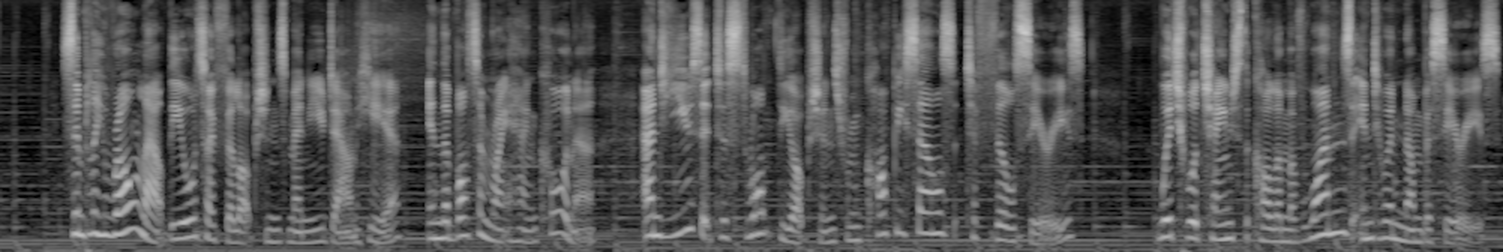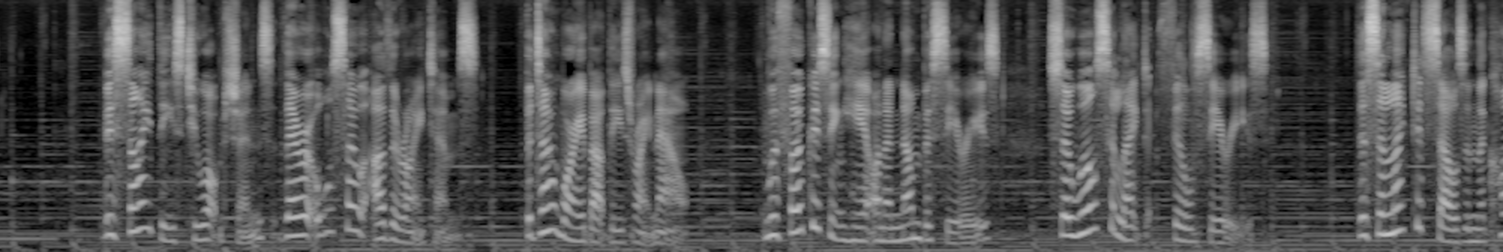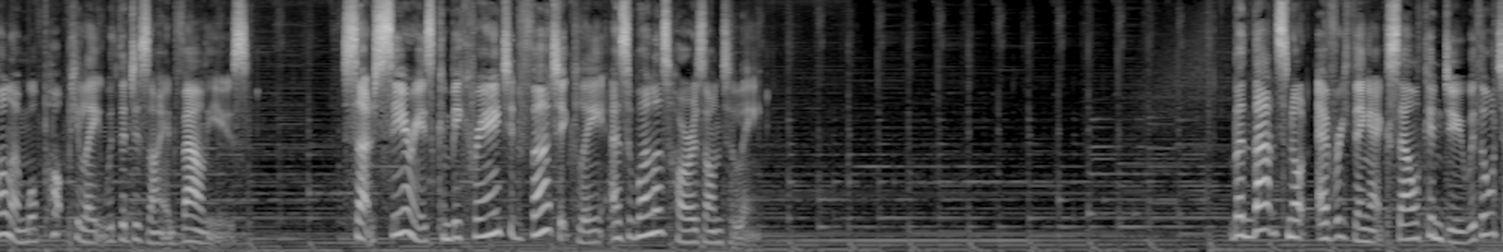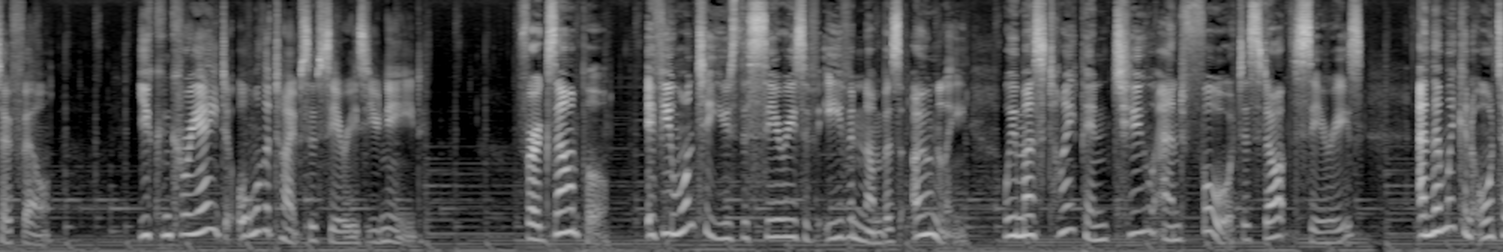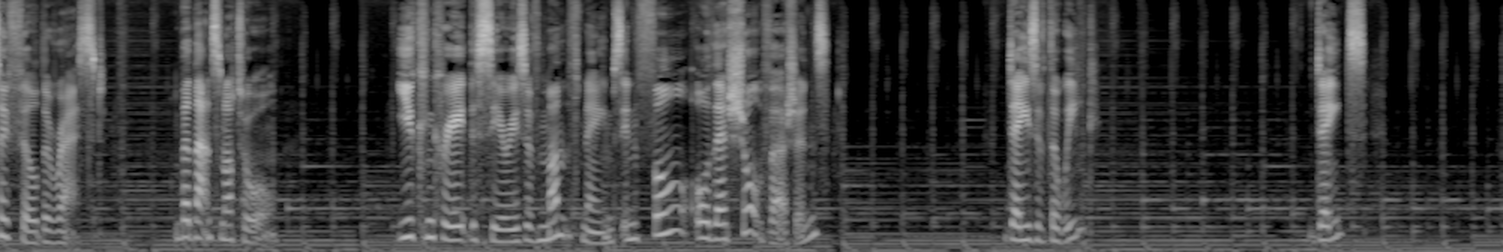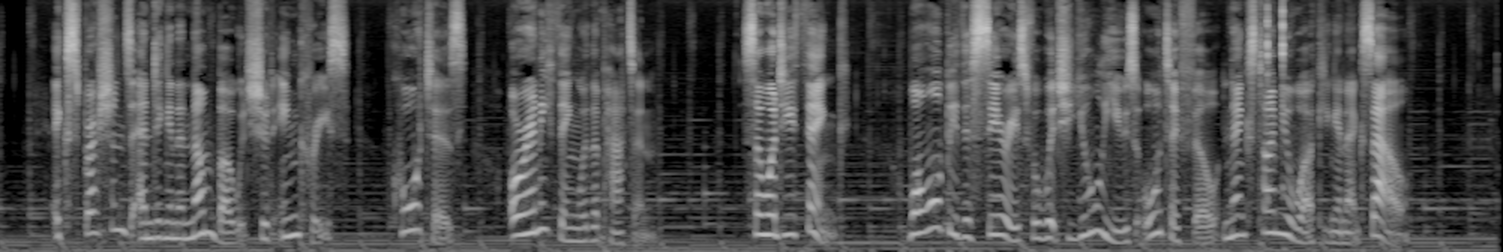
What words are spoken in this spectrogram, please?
Simply roll out the Autofill Options menu down here in the bottom right-hand corner and use it to swap the options from Copy Cells to Fill Series, which will change the column of ones into a number series. Beside these two options, there are also other items, but don't worry about these right now. We're focusing here on a number series, so we'll select Fill Series. The selected cells in the column will populate with the desired values. Such series can be created vertically as well as horizontally. But that's not everything Excel can do with autofill. You can create all the types of series you need. For example, if you want to use the series of even numbers only, we must type in 2 and 4 to start the series, and then we can autofill the rest. But that's not all. You can create the series of month names in full or their short versions, days of the week, dates, expressions ending in a number which should increase, quarters, or anything with a pattern. So what do you think? What will be the series for which you'll use autofill next time you're working in Excel?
